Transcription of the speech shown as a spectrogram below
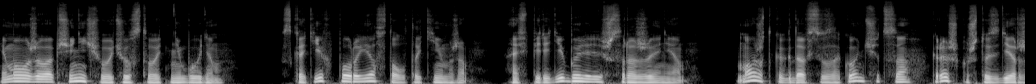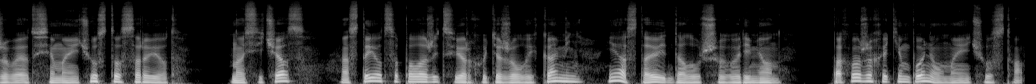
и мы уже вообще ничего чувствовать не будем. С каких пор я стал таким же? А впереди были лишь сражения. Может, когда все закончится, крышку, что сдерживает все мои чувства, сорвет. Но сейчас остается положить сверху тяжелый камень и оставить до лучших времен. Похоже, Хаким понял мои чувства.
